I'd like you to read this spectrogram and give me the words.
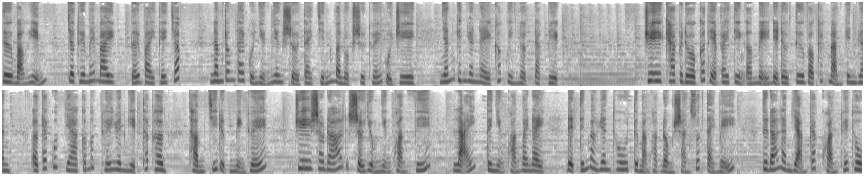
từ bảo hiểm, cho thuê máy bay tới vay thế chấp. Nằm trong tay của những nhân sự tài chính và luật sư thuế của GE, nhánh kinh doanh này có quyền lực đặc biệt. GE Capital có thể vay tiền ở Mỹ để đầu tư vào các mảng kinh doanh ở các quốc gia có mức thuế doanh nghiệp thấp hơn, thậm chí được miễn thuế. GE sau đó sử dụng những khoản phí, lãi từ những khoản vay này để tính vào doanh thu từ mảng hoạt động sản xuất tại Mỹ, từ đó làm giảm các khoản thuế thu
